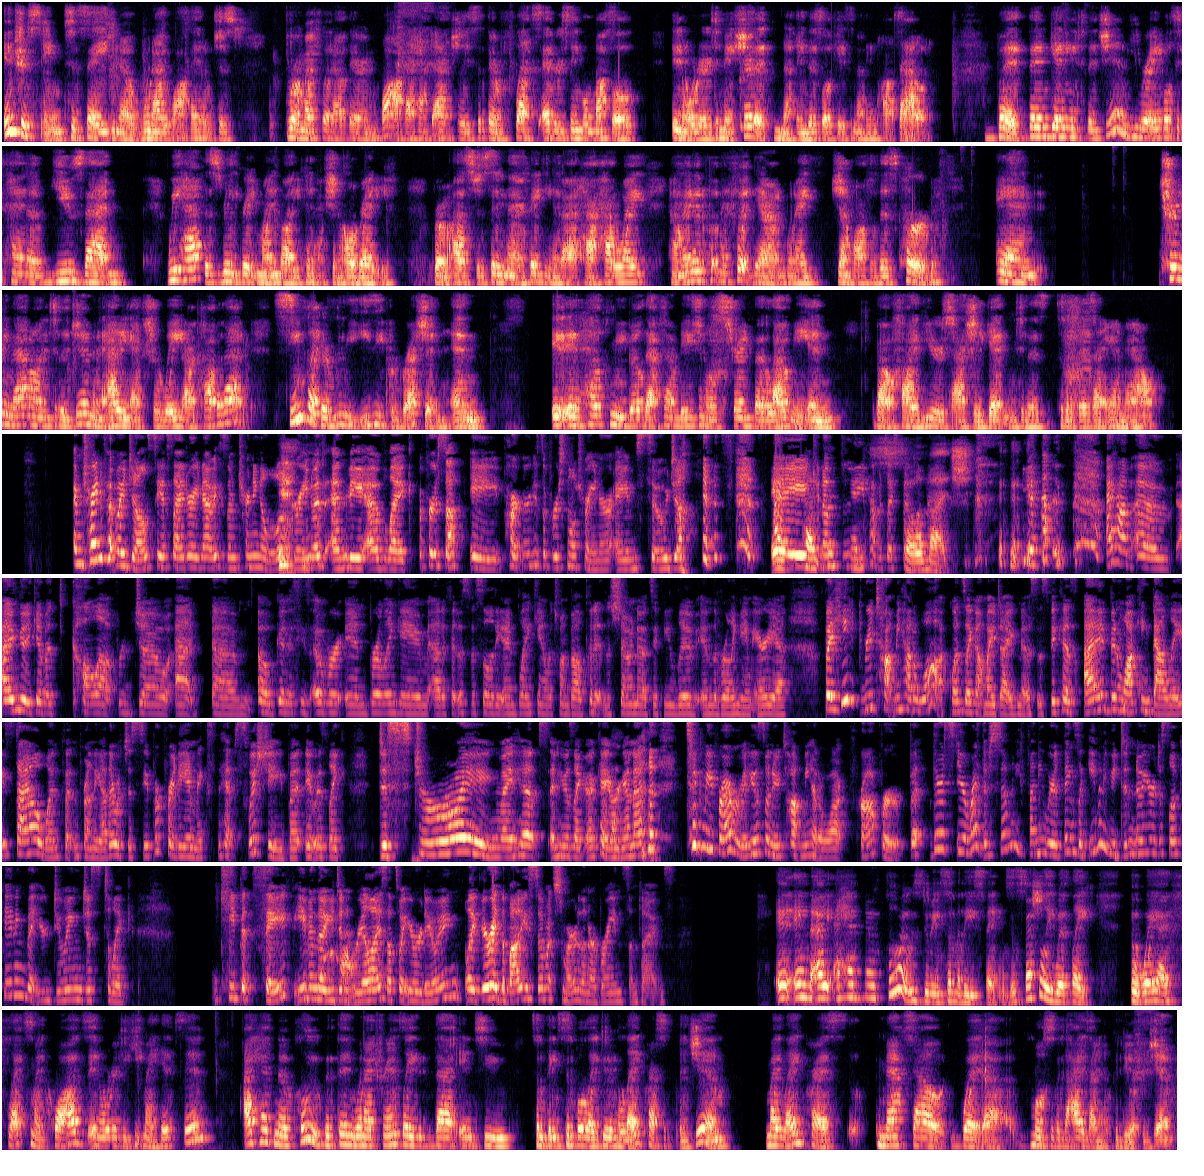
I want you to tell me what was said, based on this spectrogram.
interesting to say, you know, when I walk, I don't just throw my foot out there and walk. I have to actually sit there and flex every single muscle in order to make sure that nothing dislocates and nothing pops out. But then getting into the gym, you were able to kind of use that. And we have this really great mind body connection already from us just sitting there thinking about how, how do I, how am I going to put my foot down when I jump off of this curb? And turning that on into the gym and adding extra weight on top of that seemed like a really easy progression. And it, it helped me build that foundational strength that allowed me in about five years to actually get into this to the place I am now. I'm trying to put my jealousy aside right now because I'm turning a little green with envy of like first off a partner who's a personal trainer. I am so jealous. It I cannot believe how much I spent so on that. much. yes. I have um I'm gonna give a call out for Joe at um oh goodness, he's over in Burlingame at a fitness facility. I'm blanking on which one, but I'll put it in the show notes if you live in the Burlingame area. But he retaught me how to walk once I got my diagnosis because I had been walking ballet style, one foot in front of the other, which is super pretty and makes the hips swishy, but it was like destroying my hips. And he was like, okay, we're gonna, took me forever, but he was the one who taught me how to walk proper. But there's, you're right, there's so many funny, weird things. Like, even if you didn't know you were dislocating, that you're doing just to like, keep it safe even though you didn't realize that's what you were doing like you're right the body's so much smarter than our brains sometimes and, and I, I had no clue I was doing some of these things, especially with like the way I flex my quads in order to keep my hips in. I had no clue, but then when I translated that into something simple like doing a leg press at the gym, my leg press maxed out what uh, most of the guys I know could do at the gym.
